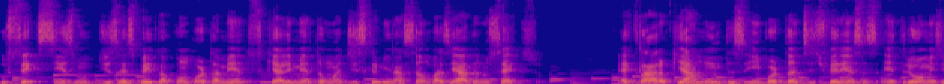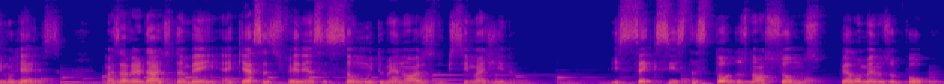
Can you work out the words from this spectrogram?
O sexismo diz respeito a comportamentos que alimentam uma discriminação baseada no sexo. É claro que há muitas e importantes diferenças entre homens e mulheres, mas a verdade também é que essas diferenças são muito menores do que se imagina. E sexistas todos nós somos, pelo menos um pouco,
